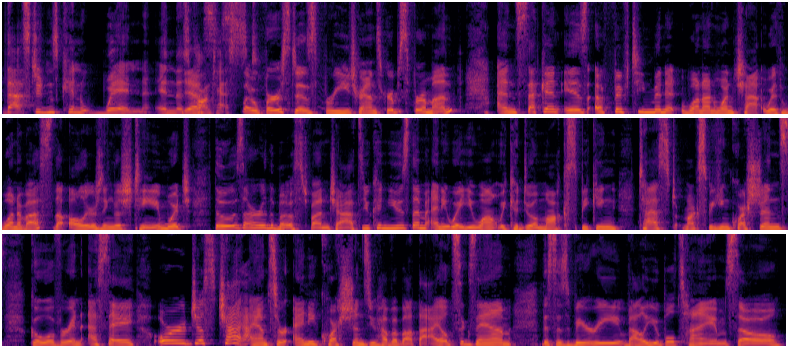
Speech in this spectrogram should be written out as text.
that students can win in this Yes. contest? So first is free transcripts for a month, and second is a 15 minute one-on-one chat with one of us, the All Ears English team. Which those are the most fun chats. You can use them any way you want. We could do a mock speaking test, mock speaking questions, go over an essay, or just chat, Yeah. answer any questions you have about the IELTS exam. This is very valuable time. So.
